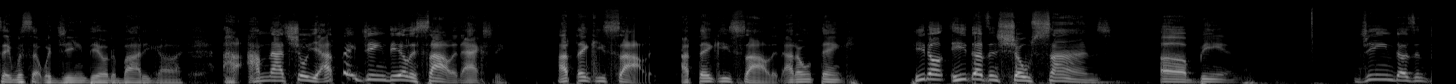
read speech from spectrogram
Say what's up with Gene Deal, the bodyguard. I, I'm not sure yet. I think Gene Deal is solid, actually. I think he's solid. I think he's solid. I don't think he don't he doesn't show signs of being Gene doesn't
